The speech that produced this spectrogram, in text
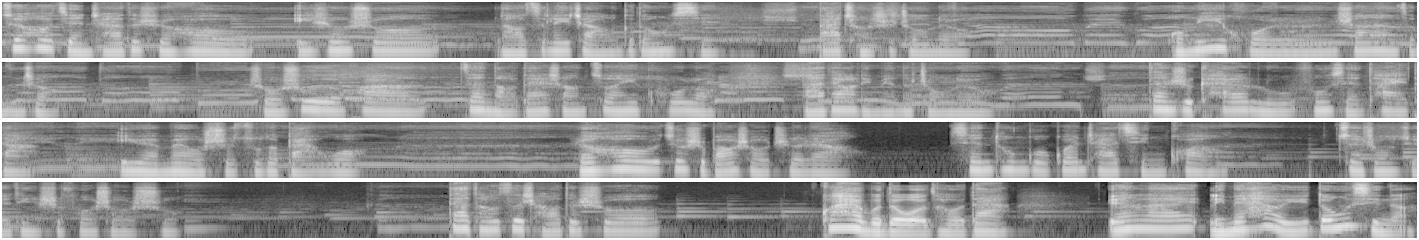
最后检查的时候，医生说脑子里长了个东西，八成是肿瘤。我们一伙人商量怎么整。手术的话，在脑袋上钻一窟窿，拿掉里面的肿瘤，但是开颅风险太大，医院没有十足的把握。然后就是保守治疗，先通过观察情况，最终决定是否手术。大头自嘲地说。怪不得我头大，原来里面还有一东西呢。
